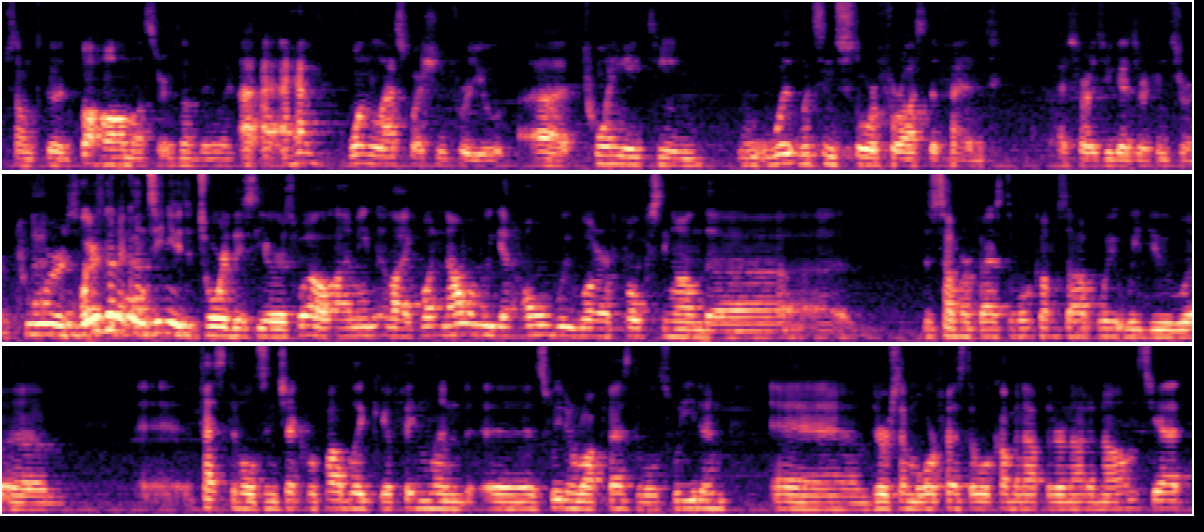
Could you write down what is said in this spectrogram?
Sounds good. Bahamas or something like I, that. I- I have one last question for you. Uh, 2018, what, what's in store for us, the fans, as far as you guys are concerned? Tours. We're going to continue to tour this year as well. I mean, like when, now when we get home, we were focusing on the uh, the summer festival comes up. We we do um, uh, festivals in Czech Republic, uh, Finland, uh, Sweden Rock Festival, Sweden. Um, there's some more festival coming up that are not announced yet,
